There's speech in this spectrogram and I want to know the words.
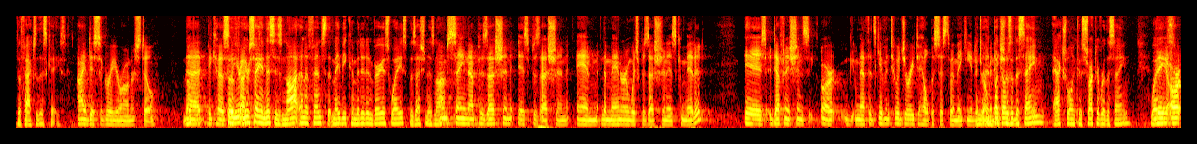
the facts of this case. I disagree, Your Honor, still. That because So you're, you're saying this is not an offense that may be committed in various ways? Possession is not? I'm saying that possession is possession, and the manner in which possession is committed is definitions or methods given to a jury to help assist them in making a And- and- determination. But those are the same? Actual and constructive are the same They are,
